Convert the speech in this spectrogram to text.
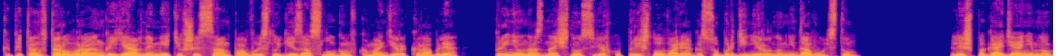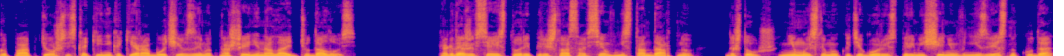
Капитан второго ранга, явно метивший сам по выслуге и заслугам в командира корабля, принял назначенного сверху пришлого варяга с субординированным недовольством. Лишь погодя, немного пообтершись, какие-никакие рабочие взаимоотношения наладить удалось. Когда же вся история перешла совсем в нестандартную, да что уж, немыслимую категорию с перемещением в неизвестно куда,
